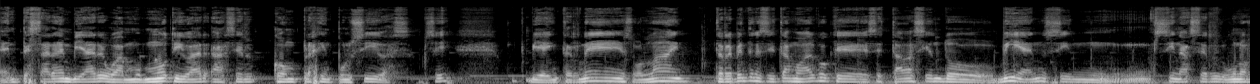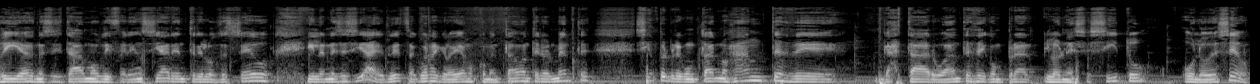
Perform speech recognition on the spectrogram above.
empezar a enviar o a motivar a hacer compras impulsivas, ¿sí? Vía internet, online. De repente necesitamos algo que se estaba haciendo bien, sin, sin hacer unos días. Necesitábamos diferenciar entre los deseos y las necesidades. ¿Te acuerdas que lo habíamos comentado anteriormente? Siempre preguntarnos antes de gastar o antes de comprar, ¿lo necesito o lo deseo?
